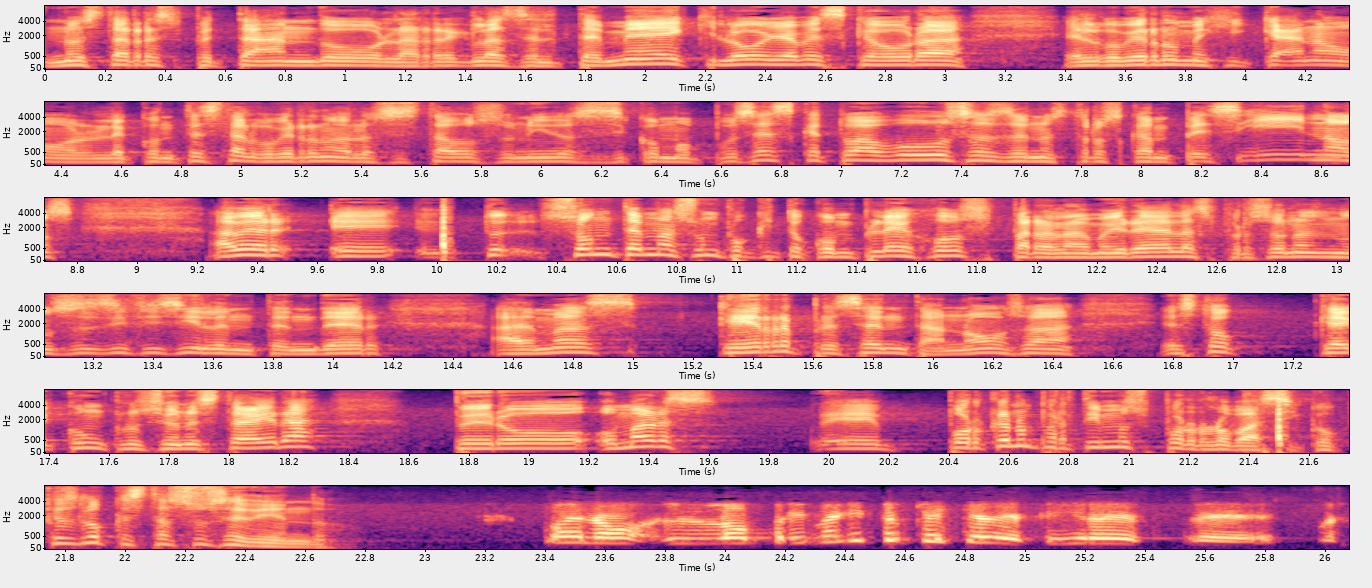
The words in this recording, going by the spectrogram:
no está respetando las reglas del TEMEC y luego ya ves que ahora el gobierno mexicano le contesta al gobierno de los Estados Unidos así como, pues es que tú abusas de nuestros campesinos. A ver, eh, son temas un poquito complejos, para la mayoría de las personas nos es difícil entender, además, qué representa, ¿no? O sea, esto qué conclusiones traerá, pero Omar eh, ¿por qué no partimos por lo básico? ¿Qué es lo que está sucediendo? Bueno, lo primerito que hay que decir es eh, pues,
